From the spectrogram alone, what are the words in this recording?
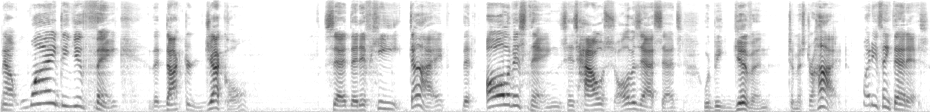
Now, why do you think that Dr. Jekyll said that if he died, that all of his things, his house, all of his assets, would be given to Mr. Hyde? Why do you think that is?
